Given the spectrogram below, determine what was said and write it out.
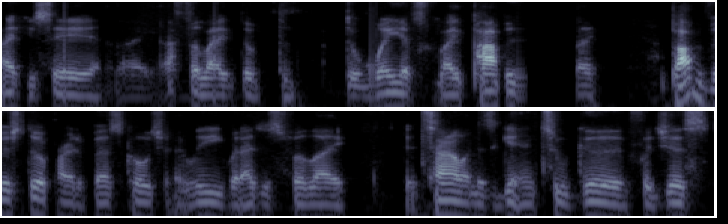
like you said, like I feel like the the, the way of like Popovich is still probably the best coach in the league, but I just feel like the talent is getting too good for just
